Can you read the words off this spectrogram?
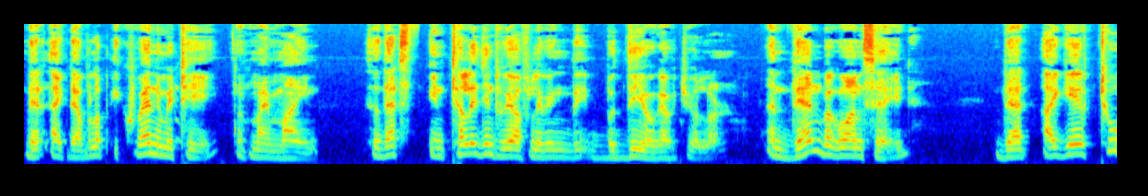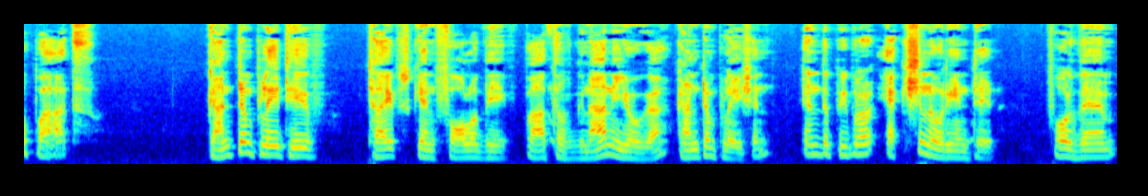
that I develop equanimity of my mind. So that's intelligent way of living the Buddhi Yoga which you learn. And then Bhagwan said that I gave two paths. Contemplative types can follow the path of Gnani Yoga, contemplation, and the people are action oriented. For them,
